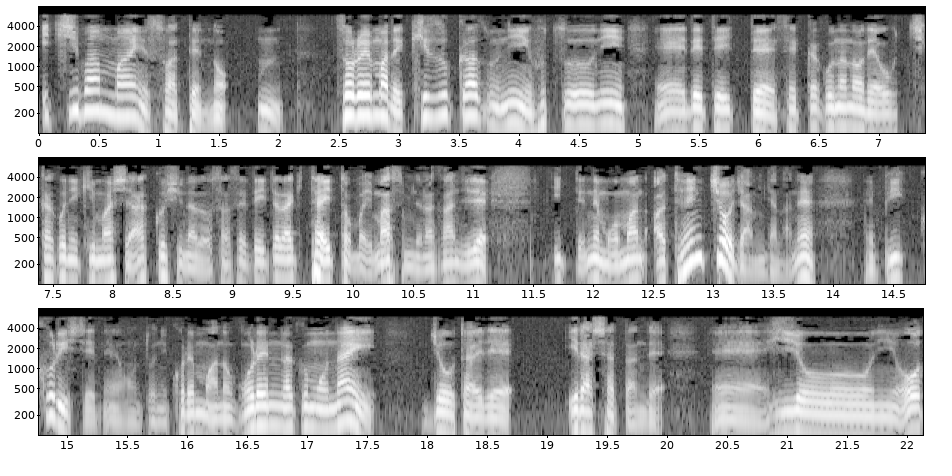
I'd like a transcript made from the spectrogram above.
一番前に座ってんの。うん。それまで気づかずに普通に、え、出て行って、せっかくなのでお近くに来まして握手などさせていただきたいと思います、みたいな感じで行ってね、もう、ま、あ、店長じゃん、みたいなね、びっくりしてね、本当に、これもあの、ご連絡もない状態でいらっしゃったんで、えー、非常におっ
